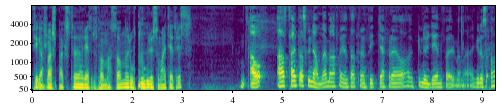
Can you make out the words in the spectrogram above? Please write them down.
Fikk jeg flashbacks til retrospillmessene. Rotto grusa meg i Tetris. Ja. Jeg tenkte jeg skulle nevne det, men jeg fant ut at jeg trengte ikke det, for det var gnudd inn før. Men jeg grusa det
